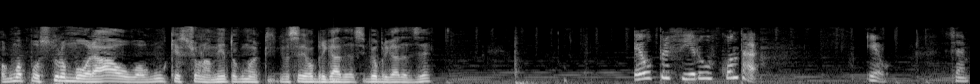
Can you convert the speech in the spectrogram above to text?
alguma postura moral, algum questionamento, alguma que você é obrigada, se vê obrigada a dizer? Eu prefiro contar. Eu. Sabe?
